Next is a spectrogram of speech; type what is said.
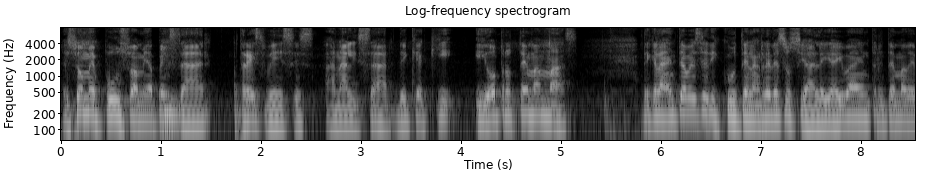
Eso me puso a mí a pensar tres veces, a analizar, de que aquí, y otros temas más, de que la gente a veces discute en las redes sociales, y ahí va entre el tema de,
